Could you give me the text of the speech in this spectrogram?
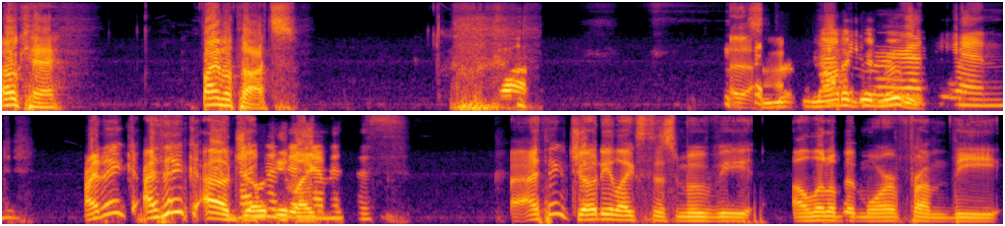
okay. Final thoughts. Uh, Not a good movie. At the end, I think I think uh, Jody like nemesis. I think Jody likes this movie a little bit more from the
